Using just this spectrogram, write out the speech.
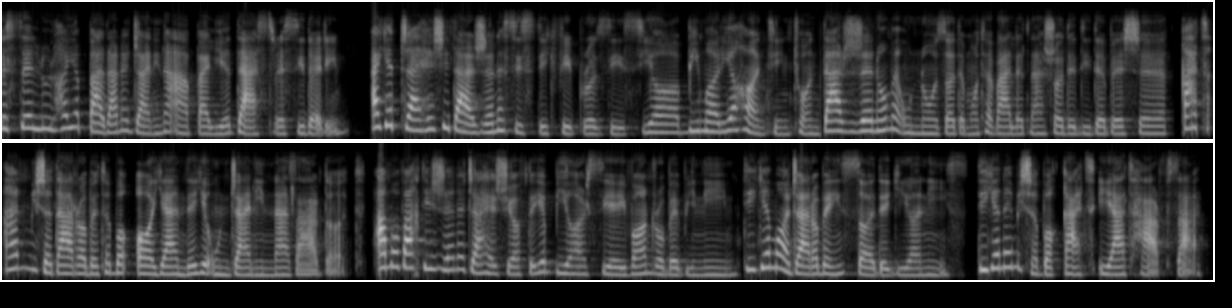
به سلول های بدن جنین اولیه دسترسی داریم. اگه جهشی در ژن سیستیک فیبروزیس یا بیماری هانتینگتون در ژنوم اون نوزاد متولد نشده دیده بشه قطعا میشه در رابطه با آینده اون جنین نظر داد. اما وقتی ژن جهش یافته BRCA1 رو ببینیم دیگه ماجرا به این سادگی ها نیست. دیگه نمیشه با قطعیت حرف زد.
